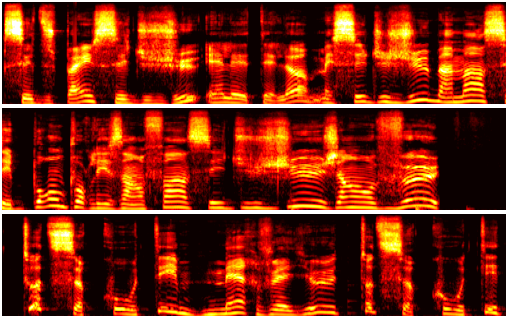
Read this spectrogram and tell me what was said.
c'est du pain, c'est du jus. Elle était là, mais c'est du jus, maman, c'est bon pour les enfants, c'est du jus, j'en veux. Tout ce côté merveilleux, tout ce côté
